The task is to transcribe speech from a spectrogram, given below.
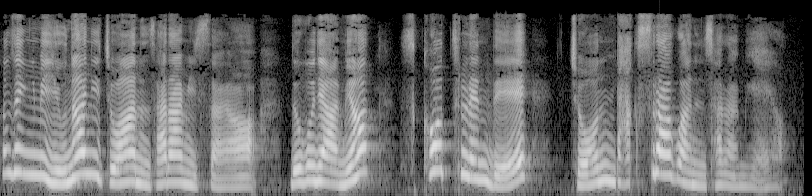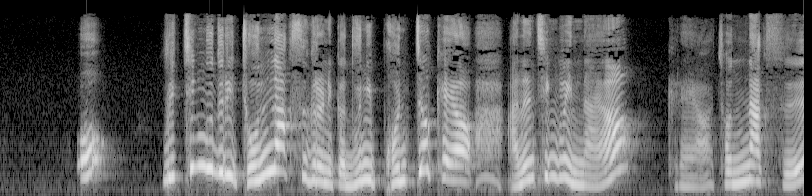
선생님이 유난히 좋아하는 사람이 있어요. 누구냐 하면 스코틀랜드의 존 낙스라고 하는 사람이에요. 어? 우리 친구들이 존 낙스 그러니까 눈이 번쩍해요. 아는 친구 있나요? 그래요. 존 낙스.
